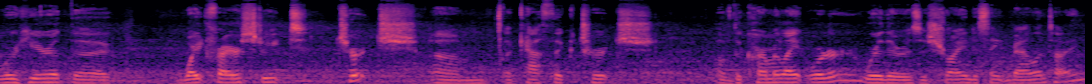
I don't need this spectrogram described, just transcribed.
we're here at the Whitefriar Street Church, um, a Catholic church of the Carmelite Order, where there is a shrine to Saint Valentine,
